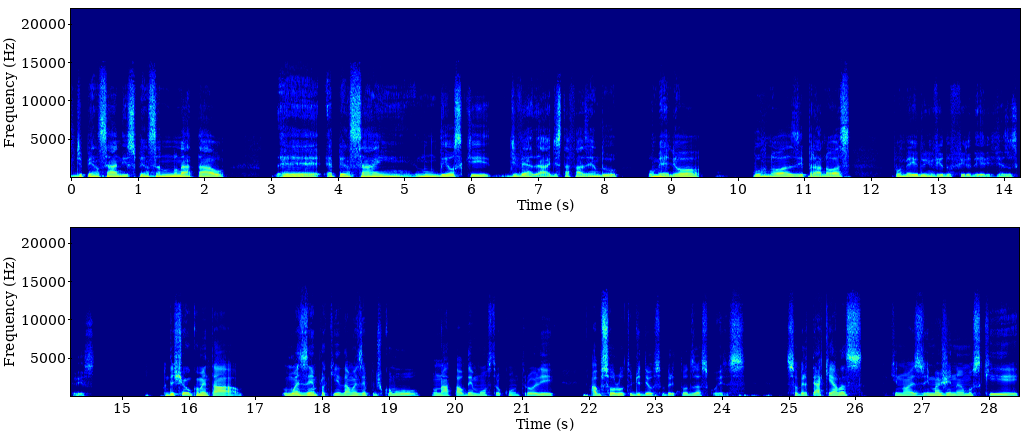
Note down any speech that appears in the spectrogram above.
de pensar nisso, pensando no Natal, é, é pensar em num Deus que de verdade está fazendo o melhor por nós e para nós por meio do envio do Filho dele, Jesus Cristo. Deixa eu comentar um exemplo aqui, dar um exemplo de como o Natal demonstra o controle absoluto de Deus sobre todas as coisas, sobre até aquelas que nós imaginamos que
